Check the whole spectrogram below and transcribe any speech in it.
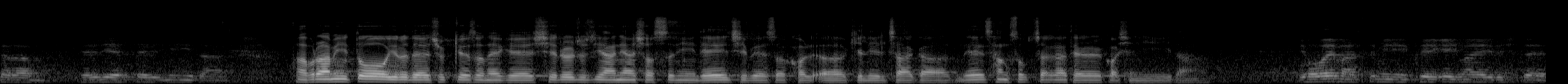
사람 엘리에셀이니이다. 아브라함이 또 이르되 주께서 내게 씨를 주지 아니하셨으니 내 집에서 걸, 어, 길릴 자가 내 상속자가 될 것이니이다. 여호와의 말씀이 그에게 임하여 이르시되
